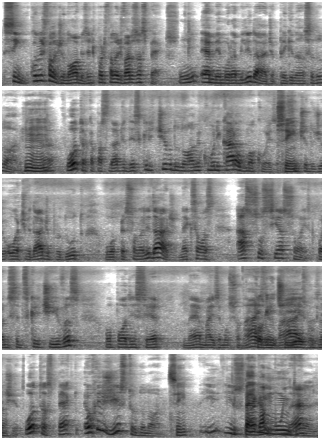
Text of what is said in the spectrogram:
Sim, quando a gente fala de nomes, a gente pode falar de vários aspectos. Um é a memorabilidade, a pregnância do nome. Uhum. tá? Outro, a capacidade descritiva do nome comunicar alguma coisa. Sim. No sentido de ou atividade, o produto, ou a personalidade, né? Que são as associações, que podem ser descritivas ou podem ser né, mais emocionais, Cognitivas, verbais, né? cognitivas. Outro aspecto é o registro do nome. Sim. E isso Pega muito, né? velho.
